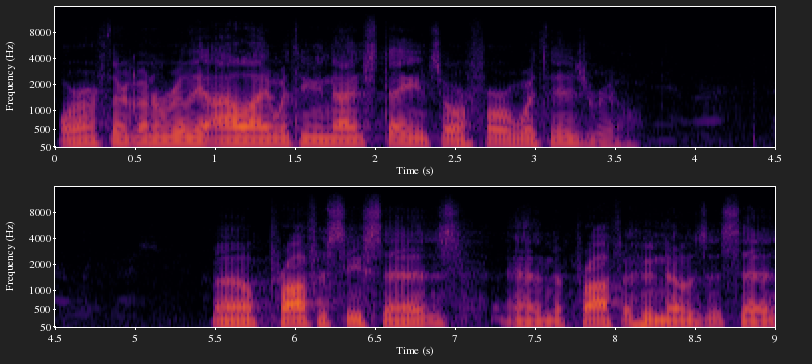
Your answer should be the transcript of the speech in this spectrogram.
or if they're going to really ally with the United States or for with Israel. Well, prophecy says, and the prophet who knows it says,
